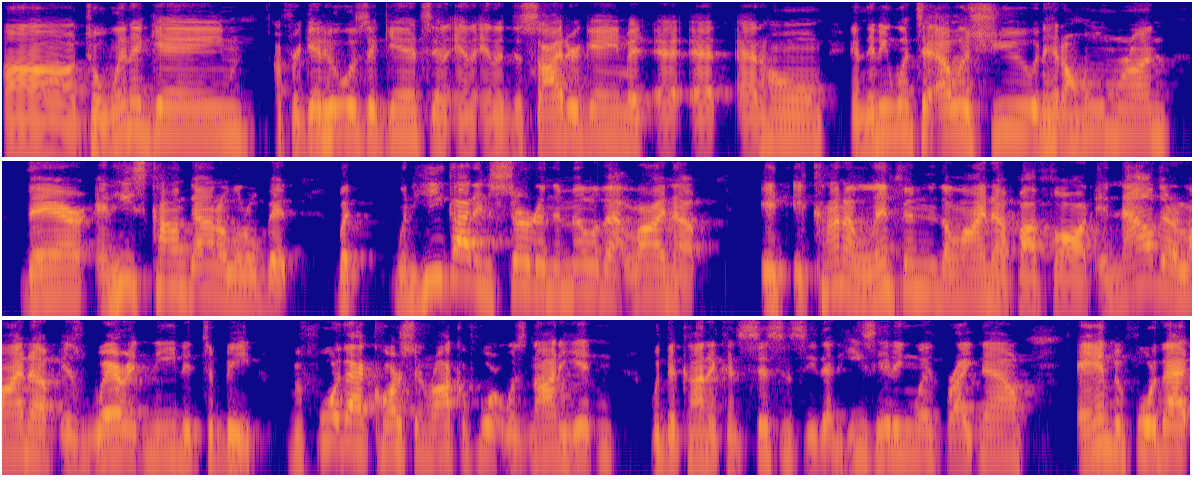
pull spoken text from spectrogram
uh, to win a game. I forget who was against in, in, in a decider game at, at, at home. And then he went to LSU and hit a home run there. And he's calmed down a little bit. But when he got inserted in the middle of that lineup, it, it kind of lengthened the lineup, I thought. And now their lineup is where it needed to be. Before that, Carson Roccaforte was not hitting with the kind of consistency that he's hitting with right now. And before that,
